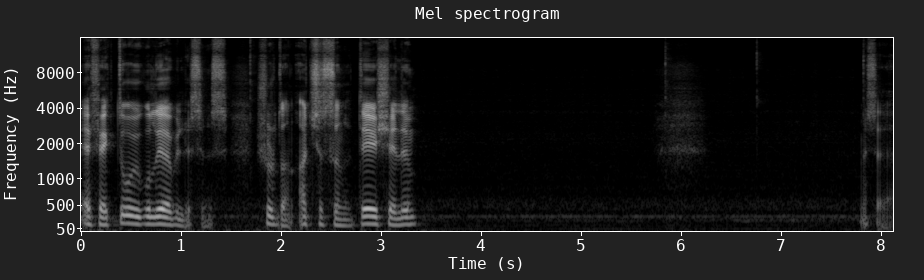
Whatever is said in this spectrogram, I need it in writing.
efekti uygulayabilirsiniz. Şuradan açısını değişelim. Mesela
